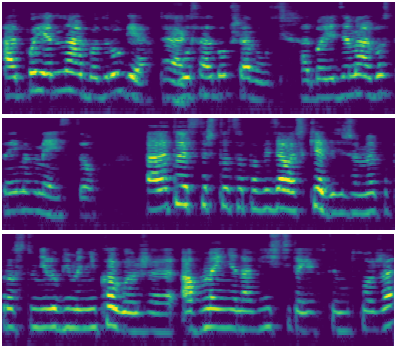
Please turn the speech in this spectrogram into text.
albo jedno, albo drugie. Tak. Wóz albo przewóz. Albo jedziemy, albo stoimy w miejscu. Ale to jest też to, co powiedziałaś kiedyś, że my po prostu nie lubimy nikogo, że a w mej nienawiści, tak jak w tym utworze,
